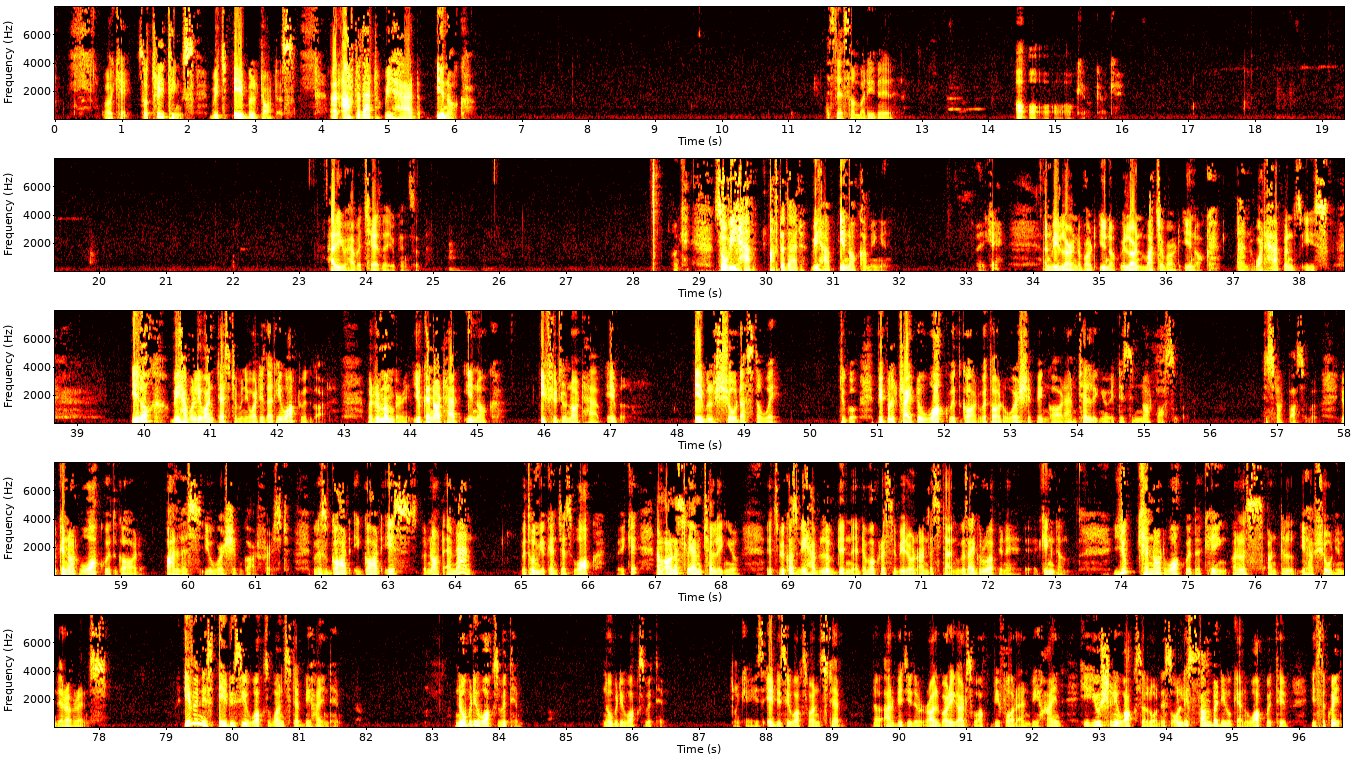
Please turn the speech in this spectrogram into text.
Okay, so three things which Abel taught us. And after that, we had Enoch. Is there somebody there? Oh, oh, oh, oh, okay, okay, okay. How do you have a chair there you can sit? Okay. So we have, after that, we have Enoch coming in. Okay. And we learned about Enoch. We learned much about Enoch. And what happens is, Enoch, we have only one testimony. What is that? He walked with God. But remember, you cannot have Enoch if you do not have Abel. Abel showed us the way to go. People try to walk with God without worshipping God. I'm telling you, it is not possible. It is not possible. You cannot walk with God unless you worship God first. Because God, God is not a man with whom you can just walk. Okay? I'm honestly, I'm telling you, it's because we have lived in a democracy we don't understand, because I grew up in a kingdom. You cannot walk with the king unless, until you have shown him the reverence. Even his ADC walks one step behind him. Nobody walks with him. Nobody walks with him. Okay, his ADC walks one step, the RBG, the Royal Bodyguards walk before and behind. He usually walks alone. There's only somebody who can walk with him is the Queen.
